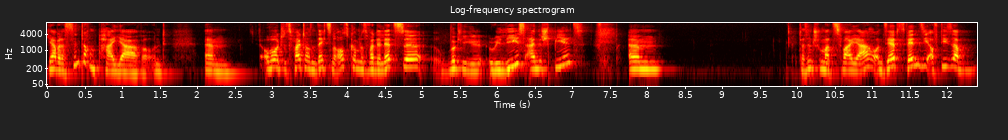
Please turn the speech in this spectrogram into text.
Ja, aber das sind doch ein paar Jahre und ähm, Overwatch ist 2016 rausgekommen, das war der letzte wirkliche Release eines Spiels. Ähm, das sind schon mal zwei Jahre. Und selbst wenn sie auf dieser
